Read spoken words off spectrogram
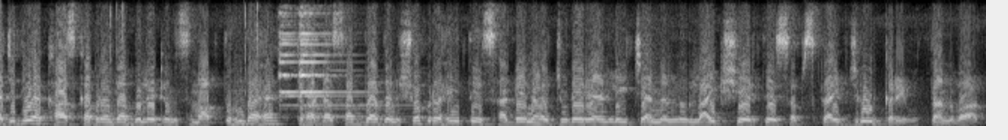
ਅੱਜ ਦੀਆਂ ਖਾਸ ਖਬਰਾਂ ਦਾ ਬੁਲੇਟਿਨ ਸਮਾਪਤ ਹੁੰਦਾ ਹੈ। ਤੁਹਾਡਾ ਸਭ ਦਾ ਦਿਨ ਸ਼ੁਭ ਰਹੇ ਤੇ ਸਾਡੇ ਨਾਲ ਜੁੜੇ ਰਹਿਣ ਲਈ ਚੈਨਲ ਨੂੰ ਲਾਈਕ, ਸ਼ੇਅਰ ਤੇ ਸਬਸਕ੍ਰਾਈਬ ਜਰੂਰ ਕਰਿਓ। ਧੰਨਵਾਦ।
